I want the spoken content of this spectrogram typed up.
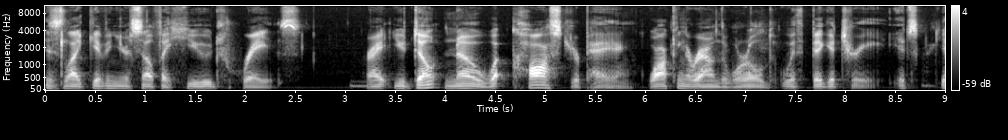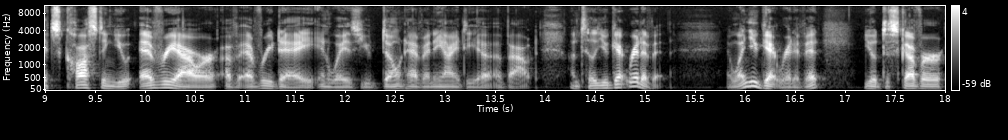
is like giving yourself a huge raise, right? You don't know what cost you're paying walking around the world with bigotry. It's it's costing you every hour of every day in ways you don't have any idea about until you get rid of it. And when you get rid of it, you'll discover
